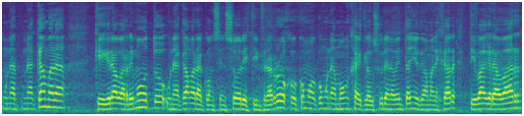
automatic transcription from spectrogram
una- una cámara que graba remoto, una cámara con sensor este infrarrojo, como, como una monja de clausura de 90 años te va a manejar, te va a grabar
